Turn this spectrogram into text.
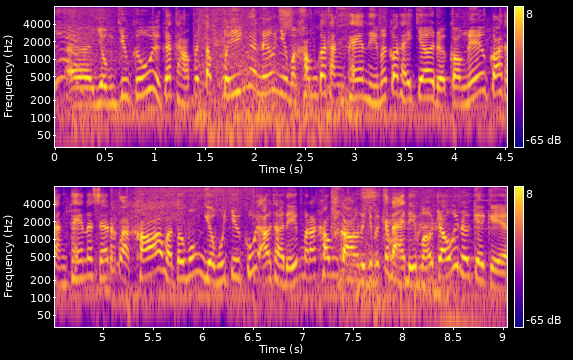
uh, dùng chiêu cứu rồi kết hợp với tốc biến á nếu như mà không có thằng Ten thì mới có thể chơi được. Còn nếu có thằng Ten nó sẽ rất là khó và tôi muốn dùng cái chiêu cuối ở thời điểm mà nó không còn được cái đại điểm mở trối nữa kia kìa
